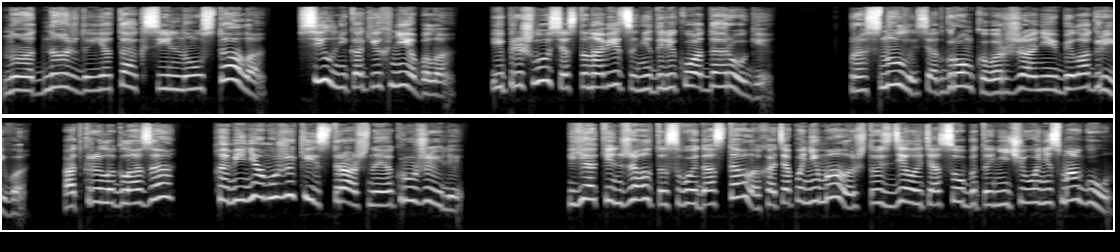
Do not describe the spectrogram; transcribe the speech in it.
Но однажды я так сильно устала, сил никаких не было, и пришлось остановиться недалеко от дороги. Проснулась от громкого ржания белогрива, открыла глаза а меня мужики страшные окружили. Я кинжал-то свой достала, хотя понимала, что сделать особо-то ничего не смогу,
